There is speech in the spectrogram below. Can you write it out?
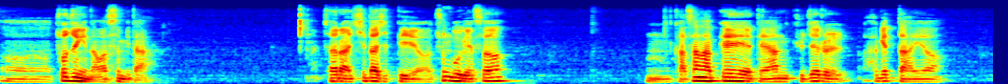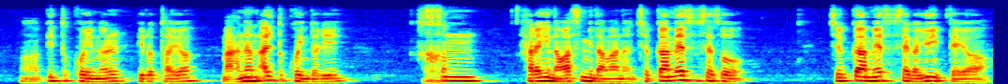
어, 조정이 나왔습니다. 잘 아시다시피 어, 중국에서 음, 가상화폐에 대한 규제를 하겠다 하여 어, 비트코인을 비롯하여 많은 알트코인들이 큰 하락이 나왔습니다만 저가 매수 세소 저가 매수세가 유입되어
